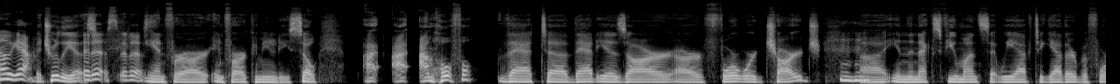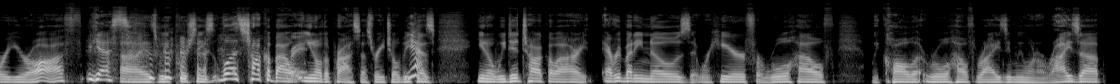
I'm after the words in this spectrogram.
Oh yeah. It truly is. It is. It is. And for our and for our communities. So I, I I'm hopeful that uh, that is our our forward charge Mm-hmm. uh, in the next few months that we have together before you're off. Yes. uh, as we push things. Well, let's talk about Right. you know the process, Rachel, because you know we did talk about. All right, everybody knows that we're here for rural health. We call it rural health rising. We want to rise up.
